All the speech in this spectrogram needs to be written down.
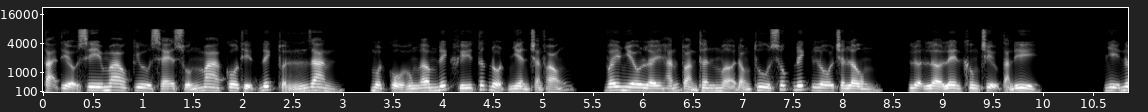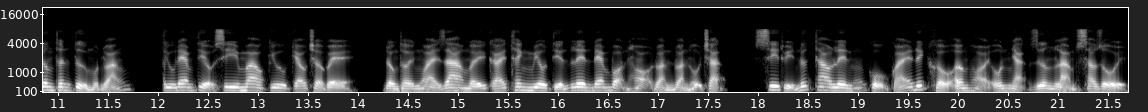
tại tiểu si mau Cưu sẽ xuống ma cô thịt đích thuần gian, một cổ hùng âm đích khí tức đột nhiên tràn phóng, vây nhiêu lấy hắn toàn thân mở đóng thu xúc đích lỗ chân lông, lượn lờ lên không chịu tán đi. Nhị nương thân tử một nhoáng, tiêu đem tiểu si mau Cưu kéo trở về, đồng thời ngoài ra mấy cái thanh miêu tiến lên đem bọn họ đoàn đoàn hộ chặt, si thủy nước thao lên cổ quái đích khẩu âm hỏi ôn nhạc dương làm sao rồi.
